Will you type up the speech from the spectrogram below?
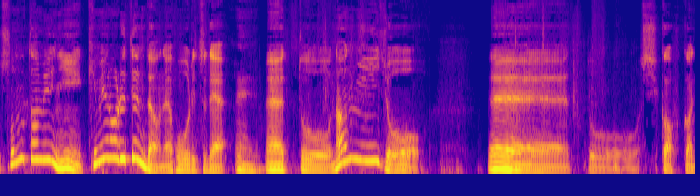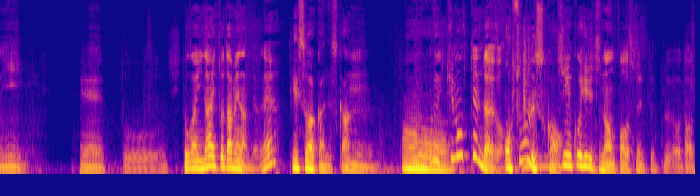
そのために決められてんだよね、法律で。ええーっと、何人以上、えーっと、しか不可に、えーっと、人がいないとダメなんだよね。えケースワーカーですか、うん。これ決まってんだよ。あ、そうですか。人口比率何パーセントだっ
